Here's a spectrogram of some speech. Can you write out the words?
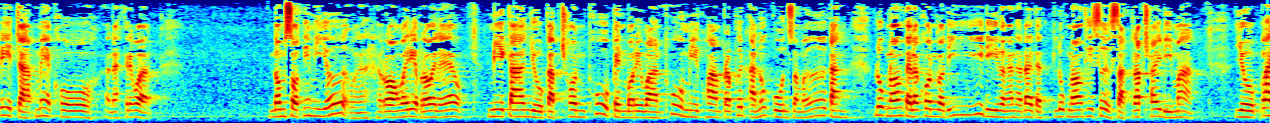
รีดจากแม่โคนะเรียกว่านมสดนี่มีเยอะนะรองไว้เรียบร้อยแล้ว มีการอยู่กับชนผู้เป็นบริวารผู้มีความประพฤติอนุกูลเสมอกัน ลูกน้องแต่ละคนก็ดีดีเหมือนกันได้แต่ลูกน้องที่ซื่อสัตย์รับใช้ดีมาก อยู่ใกล้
